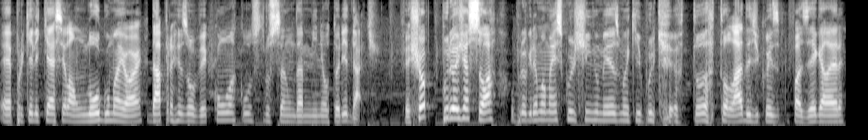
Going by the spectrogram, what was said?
é porque ele quer, sei lá, um logo maior, dá para resolver com a construção da mini autoridade. Fechou? Por hoje é só. O programa mais curtinho mesmo aqui, porque eu tô atolado de coisa para fazer, galera.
